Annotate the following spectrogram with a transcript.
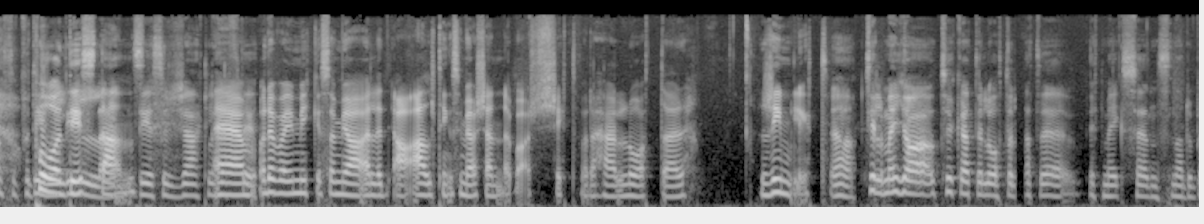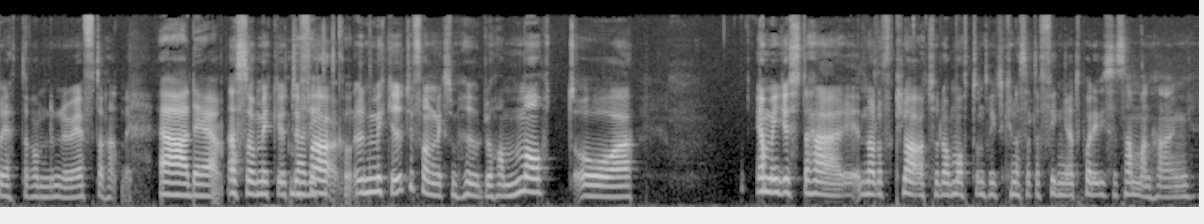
Alltså på, På distans. Det är så jäkla Ehm, häftigt. och det var ju mycket som jag, eller ja, allting som jag kände bara shit vad det här låter rimligt. Ja. Till och med jag tycker att det låter att det it makes sense när du berättar om det nu i efterhand. Ja, det, Alltså mycket utifrån, mycket utifrån liksom hur du har mått och Ja men just det här när du förklarat hur du har mått och inte riktigt kunnat sätta fingret på det i vissa sammanhang.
